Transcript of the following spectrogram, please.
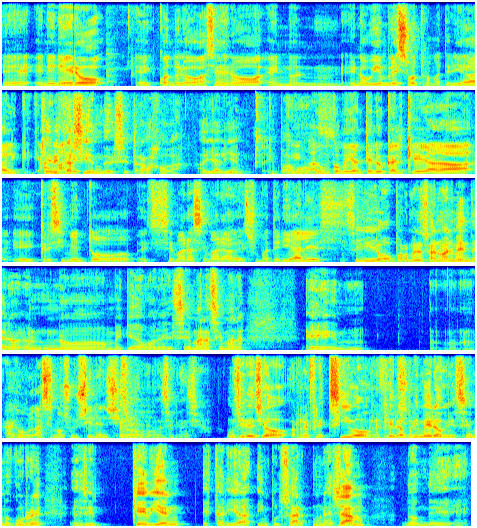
eh, en enero, eh, cuando lo haces de nuevo en, noviembre es otro material. que- ¿Quién está de- haciendo ese trabajo acá? ¿Hay alguien que podamos.? algún comediante local que haga eh, crecimiento eh, semana a semana de sus materiales. Sí, o por lo menos anualmente, no, no, me quedo con el semana a semana. Eh, Hago- Hacemos un silencio. sí, un silencio. Un silencio reflexivo, que lo primero que se me ocurre es decir, qué bien estaría impulsar una jam donde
